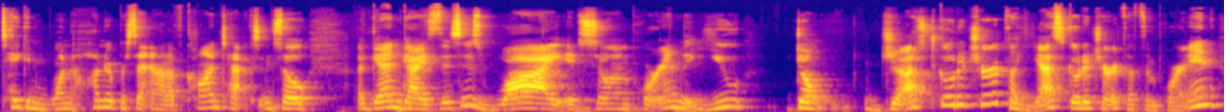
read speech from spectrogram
taken 100% out of context and so again guys this is why it's so important that you don't just go to church. Like yes go to church that's important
